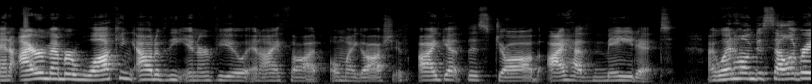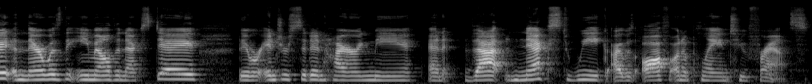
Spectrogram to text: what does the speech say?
And I remember walking out of the interview and I thought, "Oh my gosh, if I get this job, I have made it." I went home to celebrate and there was the email the next day they were interested in hiring me. And that next week, I was off on a plane to France.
